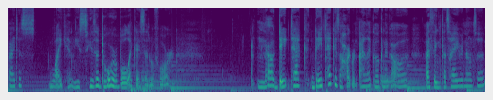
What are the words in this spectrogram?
I just like him. He's he's adorable, like I said before. Now, date tech. Date tech is a hard one. I like Okinagawa. I think that's how you pronounce it.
